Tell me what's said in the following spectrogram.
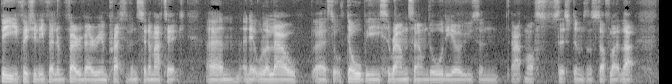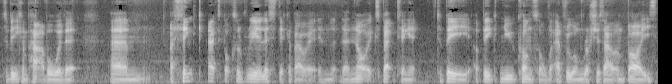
be visually very, very, very impressive and cinematic. Um, and it will allow uh, sort of Dolby surround sound audios and Atmos systems and stuff like that to be compatible with it. Um, I think Xbox are realistic about it in that they're not expecting it to be a big new console that everyone rushes out and buys.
